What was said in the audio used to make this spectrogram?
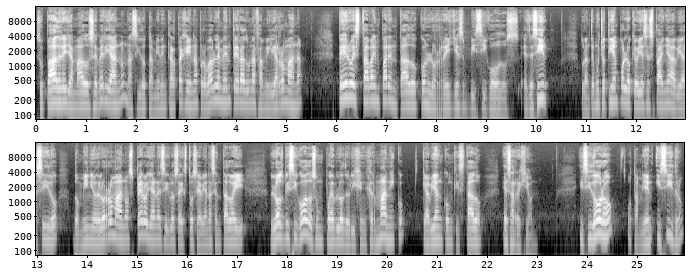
Su padre, llamado Severiano, nacido también en Cartagena, probablemente era de una familia romana, pero estaba emparentado con los reyes visigodos, es decir, durante mucho tiempo lo que hoy es España había sido dominio de los romanos, pero ya en el siglo VI se habían asentado ahí los visigodos, un pueblo de origen germánico que habían conquistado esa región. Isidoro, o también Isidro,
